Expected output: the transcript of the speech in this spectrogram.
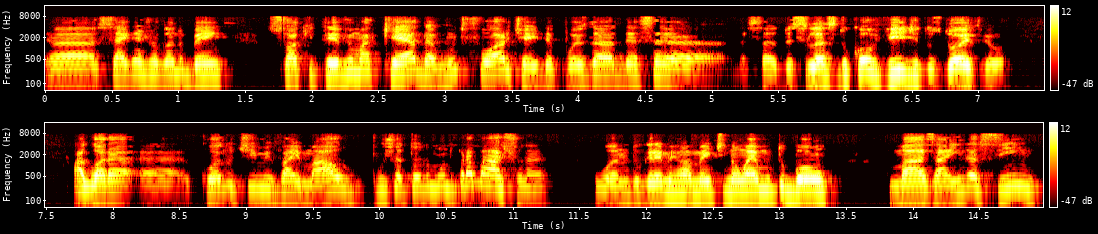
uh, seguem jogando bem. Só que teve uma queda muito forte aí depois da, dessa, dessa, desse lance do Covid dos dois, viu? Agora, quando o time vai mal, puxa todo mundo para baixo, né? O ano do Grêmio realmente não é muito bom, mas ainda assim,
